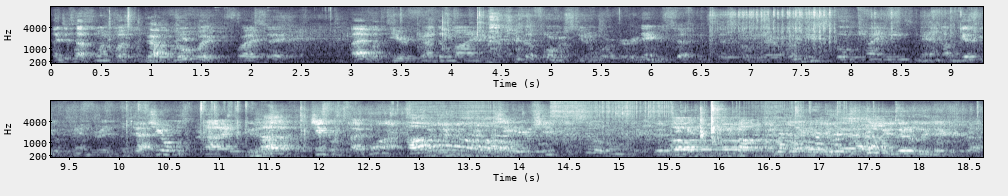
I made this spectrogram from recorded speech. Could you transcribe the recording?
I just have one question. Yeah. Real quick, before I say, I have a dear friend of mine. She's a former student worker. Her name is Stephanie Sis over there. When you spoke Chinese, man, I'm guessing it was Mandarin. Yeah. She almost cried. because Ah. She's from Taiwan. Oh. She, she's still homesick. Oh, can talk to her like, yeah. Really, literally make her cry.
